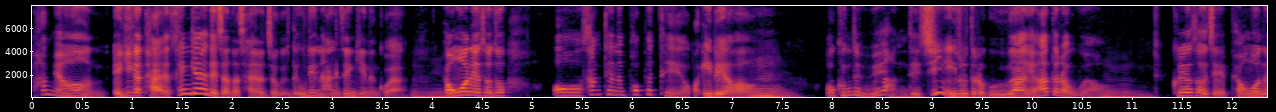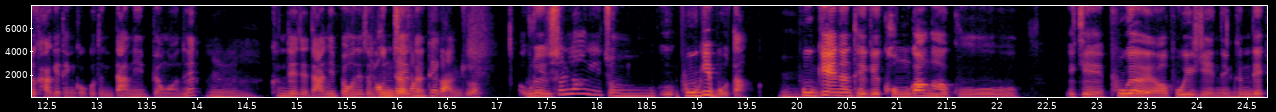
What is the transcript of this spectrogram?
하면 아기가 다 생겨야 되잖아 자연적으로. 근데 우리는 안 생기는 거야. 음. 병원에서도 어 상태는 퍼펙트해요. 막 이래요. 음, 어 근데 왜 안 되지? 이러더라고 의아해 하더라고요. 음, 그래서 이제 병원을 가게 된 거거든 난임병원을. 음. 근데 이제 난임병원에서 문제가 상태가 안 좋아. 우리 신랑이 좀 보기보다 음. 보기에는 되게 건강하고 이게 보여요 보이기에는 음. 근데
